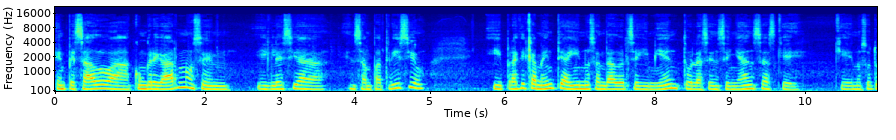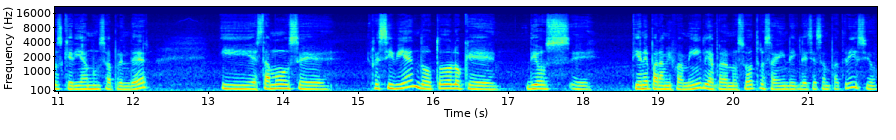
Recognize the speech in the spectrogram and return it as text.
empezado a congregarnos en iglesia en San Patricio y prácticamente ahí nos han dado el seguimiento, las enseñanzas que, nosotros queríamos aprender. Y estamos eh, recibiendo todo lo que Dios eh, tiene para mi familia, para nosotros ahí en la iglesia San Patricio.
